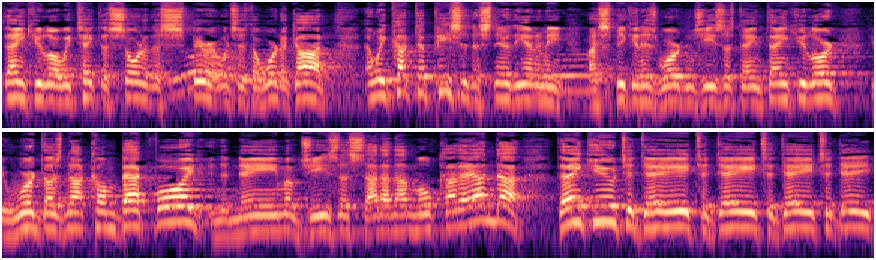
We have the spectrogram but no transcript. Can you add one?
Thank you, Lord. We take the sword of the Spirit, which is the word of God, and we cut to pieces the snare the enemy by speaking his word in Jesus' name. Thank you, Lord. Your word does not come back void. In the name of Jesus. Thank you today, today, today, today.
